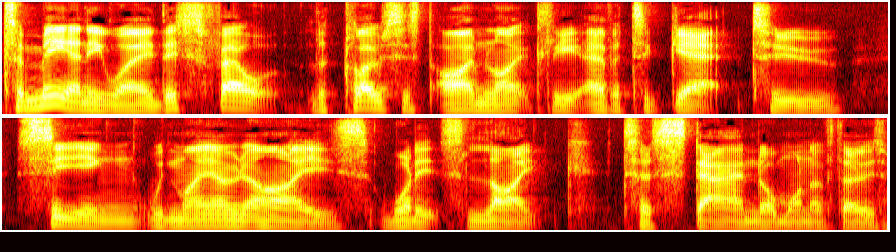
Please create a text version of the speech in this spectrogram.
to me anyway, this felt the closest I'm likely ever to get to seeing with my own eyes what it's like to stand on one of those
